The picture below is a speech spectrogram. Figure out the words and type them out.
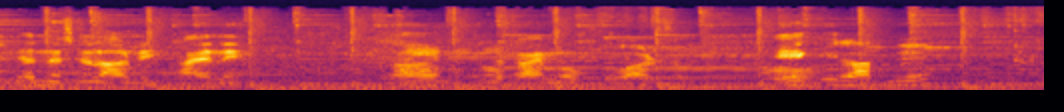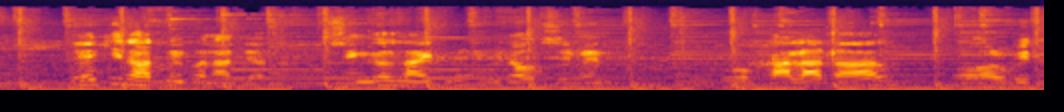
Indian National Army in the time of war एक ही रात में एक ही रात में बना दिया था। सिंगल नाइट में विदाउट सीमेंट वो काला दाल और विथ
